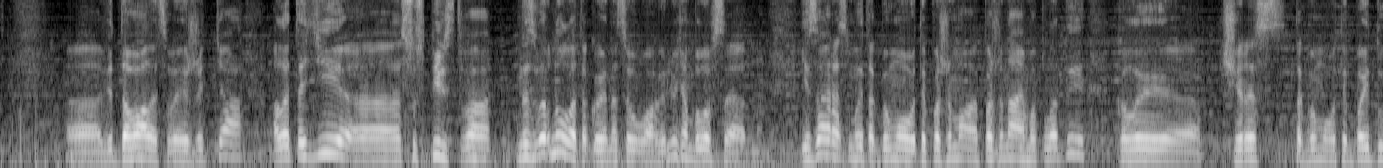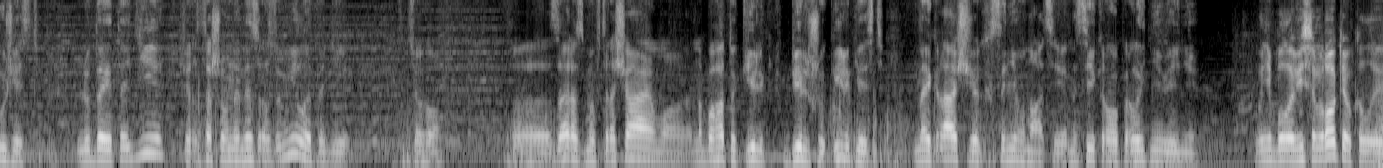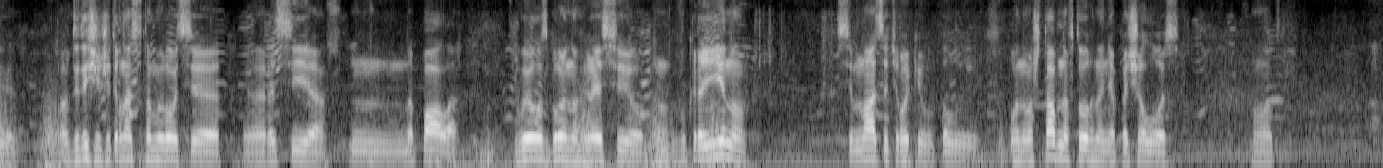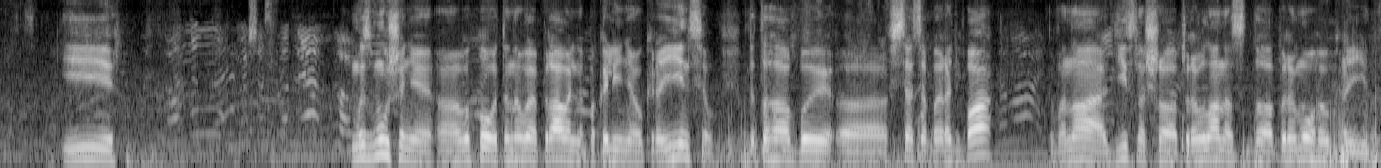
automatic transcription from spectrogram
е, віддавали своє життя. Але тоді е, суспільство не звернуло такої на це уваги, людям було все одно. І зараз ми, так би мовити, пожинаємо плоди, коли е, через, так би мовити, байдужість людей тоді, через те, що вони не зрозуміли тоді цього. Е, Зараз ми втрачаємо набагато кіль... більшу кількість найкращих синів нації на цій кровопролитній війні. Мені було 8 років, коли в 2014 році е, Росія напала, виявила збройну агресію в Україну. 17 років, коли повномасштабне вторгнення почалось. От. І ми змушені е, виховувати нове правильне покоління українців для того, аби е, вся ця боротьба вона дійсно що привела нас до перемоги України.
